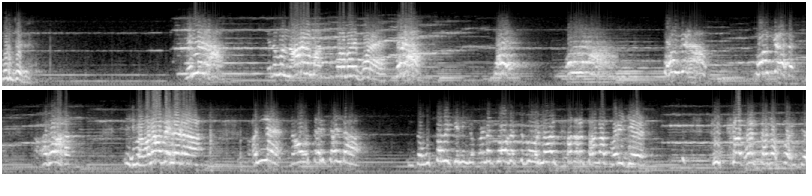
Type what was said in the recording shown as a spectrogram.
முடிஞ்சது. என்னடா? என்னமோ நாடகம் பார்த்துட்டு போற மாதிரி போற. போடா போங்கடா. போங்க. இவன் இல்லடா. அண்ணன் நான் ஒரு இந்த உத்தமைக்கு நீங்க பண்ண சோகத்துக்கு ஒரு நாள் கதை சொன்ன போறீங்க. கதை போறீங்க.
